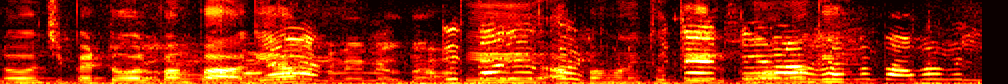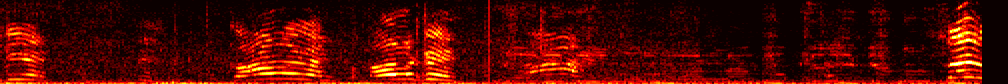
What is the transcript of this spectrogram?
ਲੋ ਜੀ ਪੈਟਰੋਲ ਪੰਪ ਆ ਗਿਆ ਤੇ ਆਪਾਂ ਹੁਣ ਇੱਥੋਂ ਤੇਲ ਪਵਾਵਾਂਗੇ। ਪਾਪਾ ਮਿਲਦੀ ਹੈ। ਕਹਾਂ ਲਗੇ ਆ ਲਗੇ ਚਲ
